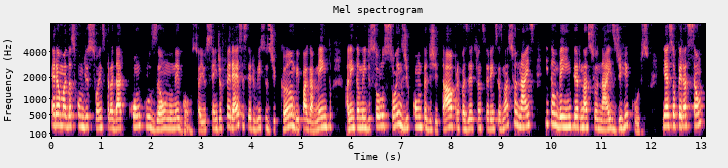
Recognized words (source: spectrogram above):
era uma das condições para dar conclusão no negócio. A Usend oferece serviços de câmbio e pagamento, além também de soluções de conta digital para fazer transferências nacionais e também internacionais de recurso. E essa operação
